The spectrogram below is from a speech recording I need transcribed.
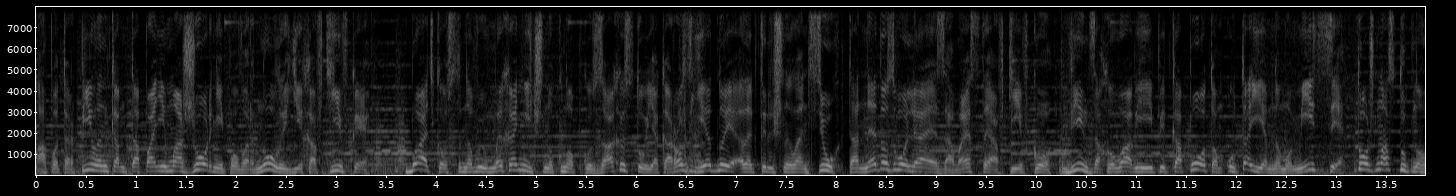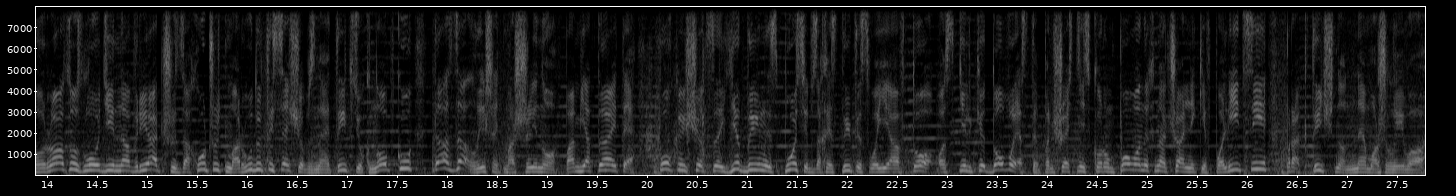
А потерпіленкам та пані Мажорній повернули їх автівки. Батько встановив механічну кнопку захисту, яка роз'єднує електричний ланцюг та не дозволяє завести автівку. Він заховав її під капотом у таємному місці. Тож наступного разу злодії навряд чи захочуть марудитися, щоб знайти цю кнопку та залишать машину. Пам'ятайте, поки що це єдиний спосіб захистити своє авто, оскільки довести причесність корумпованих начальників поліції практично неможливо.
